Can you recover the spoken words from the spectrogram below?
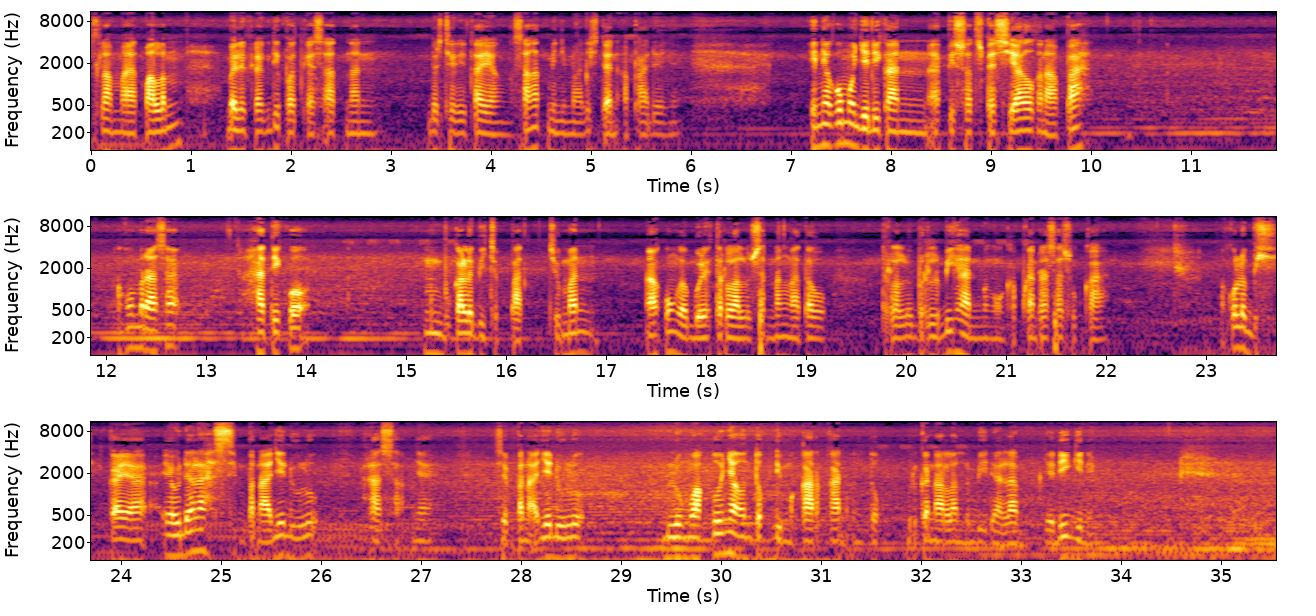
Selamat malam, balik lagi di podcast Adnan bercerita yang sangat minimalis dan apa adanya. Ini aku mau jadikan episode spesial, kenapa? Aku merasa hatiku membuka lebih cepat, cuman aku nggak boleh terlalu senang atau terlalu berlebihan mengungkapkan rasa suka. Aku lebih kayak ya udahlah simpan aja dulu rasanya, simpan aja dulu belum waktunya untuk dimekarkan untuk berkenalan lebih dalam. Jadi gini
